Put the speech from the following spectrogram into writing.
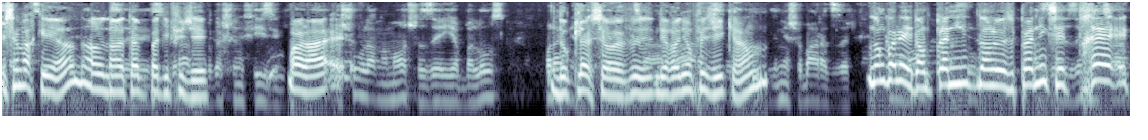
C'est marqué, hein, dans, dans la table pas diffusé. Voilà. Donc là, c'est des réunions physiques. Hein. Donc voilà, dans le planning, dans le planning, c'est très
